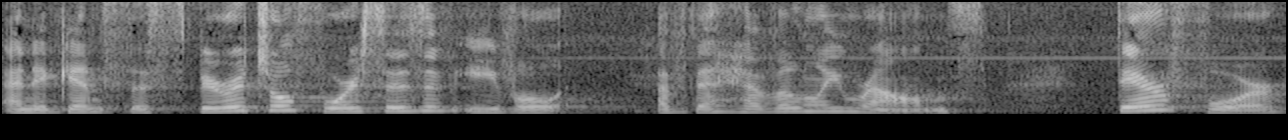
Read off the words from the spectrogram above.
and against the spiritual forces of evil of the heavenly realms. Therefore,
